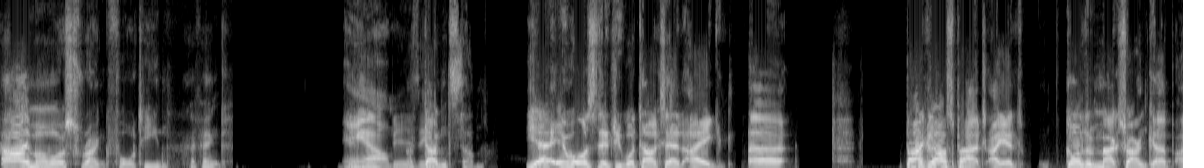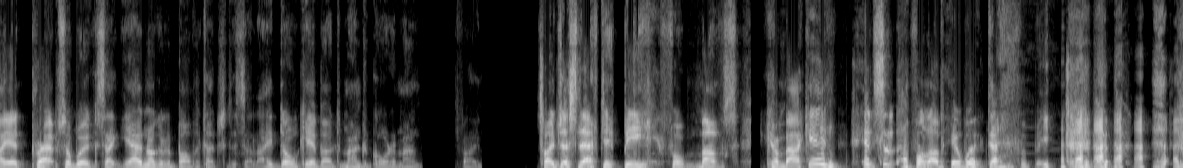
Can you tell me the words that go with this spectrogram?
I'm almost rank 14, I think. Been Damn. busy. Done some. Yeah, it was literally what Tark said. I uh back last patch, I had got a max rank up. I had prepped some work. It's like, yeah, I'm not going to bother touching this. I don't care about the Mandragora amount. It's fine. So I just left it be for months. Come back in, it's a level up. It worked out for me. An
